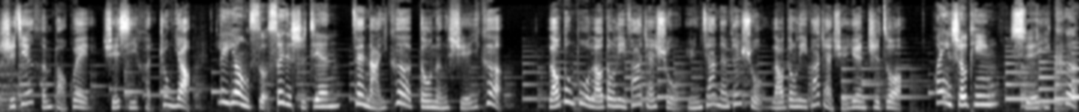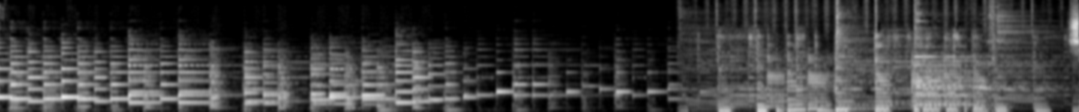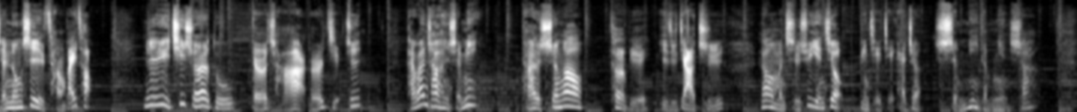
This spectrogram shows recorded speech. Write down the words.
时间很宝贵，学习很重要，利用琐碎的时间，在哪一刻都能学一课。劳动部劳动力发展署云嘉南分署劳动力发展学院制作，欢迎收听学一课。神农氏尝百草，日遇七十二毒，得茶而解之。台湾茶很神秘，它的深奥、特别以及价值，让我们持续研究，并且解开这神秘的面纱。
